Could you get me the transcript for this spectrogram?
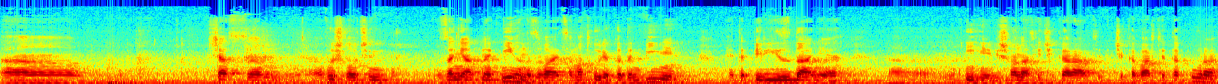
Э, сейчас э, вышла очень занятная книга, называется Матхуря Кадамбини. Это переиздание книги Вишванатхи Чакаварти, Чакаварти Такура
